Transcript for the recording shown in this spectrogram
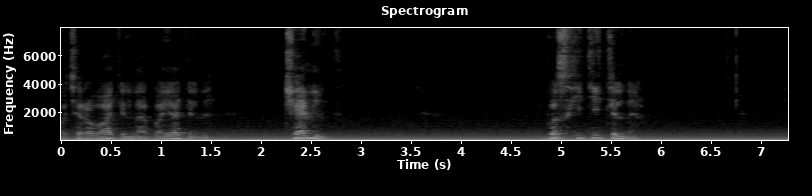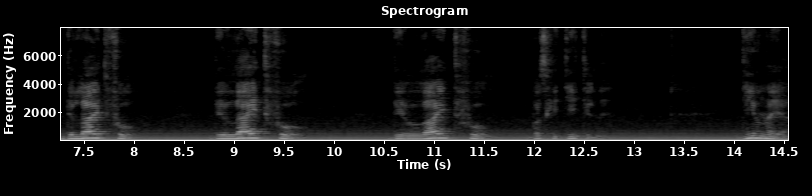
Очаровательная, обаятельная. Charming. Восхитительная. Delightful. Delightful. Delightful. Восхитительная. Дивная.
